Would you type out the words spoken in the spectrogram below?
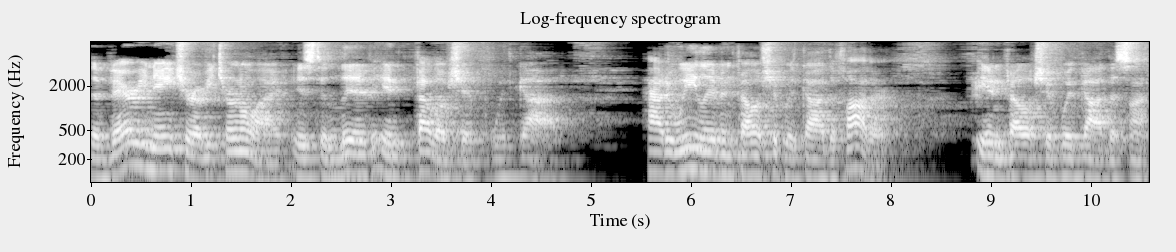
The very nature of eternal life is to live in fellowship with God. How do we live in fellowship with God the Father? In fellowship with God the Son.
